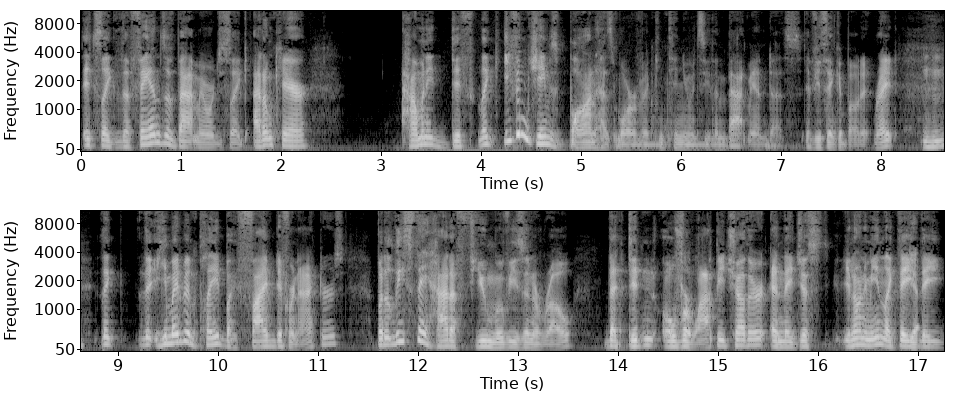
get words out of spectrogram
it's like the fans of Batman were just like I don't care how many diff like even James Bond has more of a continuancy than Batman does if you think about it, right? Mm-hmm. Like the, he might have been played by five different actors, but at least they had a few movies in a row that didn't overlap each other, and they just you know what I mean? Like they Yep. they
